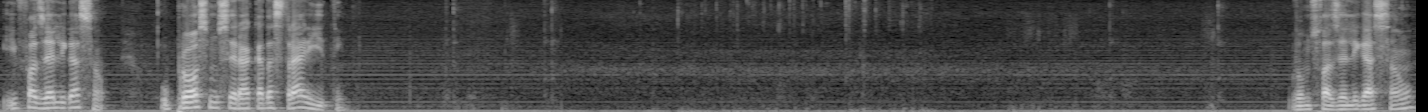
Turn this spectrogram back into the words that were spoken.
e fazer a ligação. O próximo será cadastrar item. Vamos fazer a ligação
